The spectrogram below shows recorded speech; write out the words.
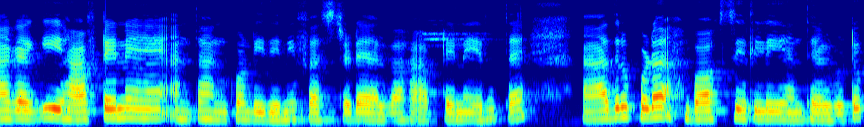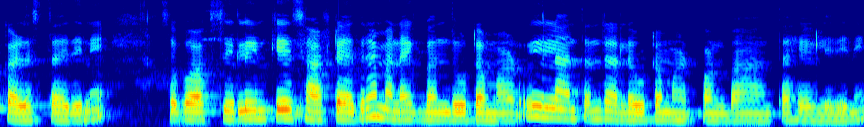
ಹಾಗಾಗಿ ಹಾಫ್ ಡೇನೇ ಅಂತ ಅಂದ್ಕೊಂಡಿದ್ದೀನಿ ಫಸ್ಟ್ ಡೇ ಅಲ್ವಾ ಹಾಫ್ ಡೇನೇ ಇರುತ್ತೆ. ಆದರೂ ಕೂಡ ಬಾಕ್ಸ್ ಇರಲಿ ಅಂತ ಹೇಳ್ಬಿಟ್ಟು ಕಳಿಸ್ತಾ ಇದ್ದೀನಿ. ಸೊ ಬಾಕ್ಸ್ ಇರಲಿ ಇನ್ ಕೇಸ್ ಹಾಫ್ ಡೇ ಆದರೆ ಮನೆಗೆ ಬಂದು ಊಟ ಮಾಡು. ಇಲ್ಲ ಅಂತಂದರೆ ಅಲ್ಲೇ ಊಟ ಮಾಡ್ಕೊಂಡು ಬಾ ಅಂತ ಹೇಳಿದ್ದೀನಿ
